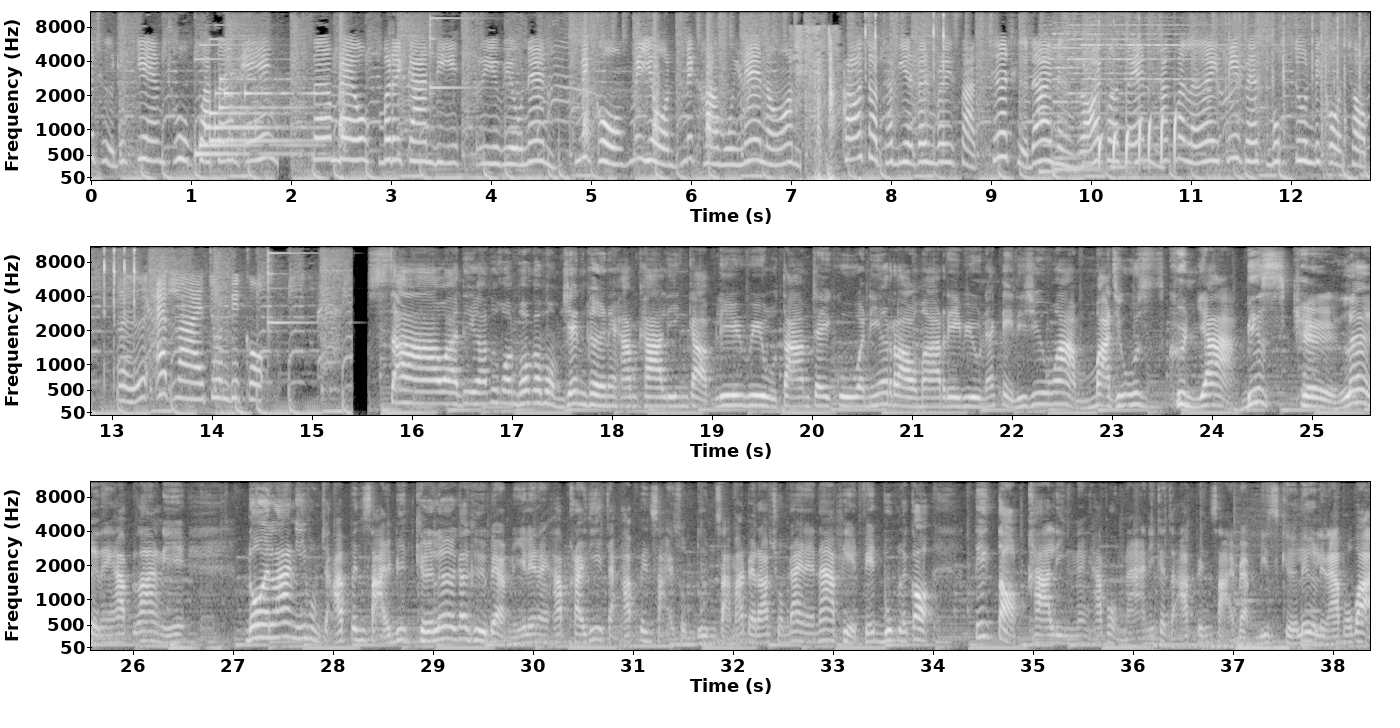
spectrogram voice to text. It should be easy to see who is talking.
Speaker 1: มือถือทุกเกมถูกกว่าเติมเอง เติมเร็ว บริการดี รีวิวแน่น ไม่โกง ไม่โยน ไม่ขโมยแน่นอน เพราะจดทะเบียนเป็นบริษัทเชื่อถือได้ 100%ทักมาเลยที่ Facebook จูนบิโกช็อปหรือแอดไลน์จูนบิโก
Speaker 2: สวัสดีครับทุกคนพบกับผมเช่นเคยนะครับ คาริงกับรีวิวตามใจกูวันนี้เรามารีวิวนักเตะที่ชื่อว่ามาติอุสคุนยาบิสเคเลอร์นะครับ ล่างนี้ โดยร่างนี้ผมจะอัพเป็นสายบิดเคอร์เลอร์ก็คือแบบนี้เลยนะครับ ใครที่จะอัพเป็นสายสมดุลสามารถไปรับชมได้ในหน้าเพจ Facebook แล้วก็ TikTok คาริงนะครับผมนะ อันนี้ก็จะอัพเป็นสายแบบบิสเคอร์เลอร์เลยนะ เพราะว่า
